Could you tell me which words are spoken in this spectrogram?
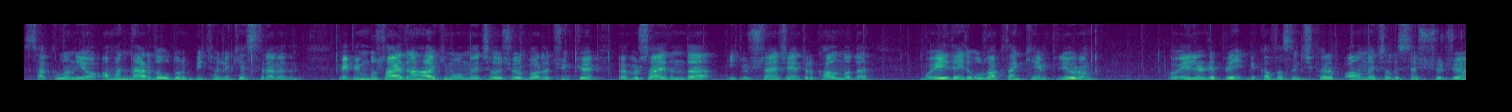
Saklanıyor ama nerede olduğunu bir türlü kestiremedim. Map'in bu side'ına hakim olmaya çalışıyorum bu arada. Çünkü öbür side'ında hiç 3 tane jeneratör kalmadı. Bu A'da'yı da uzaktan kempliyorum. O elin replay bir kafasını çıkarıp almaya çalışsa şu çocuğu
